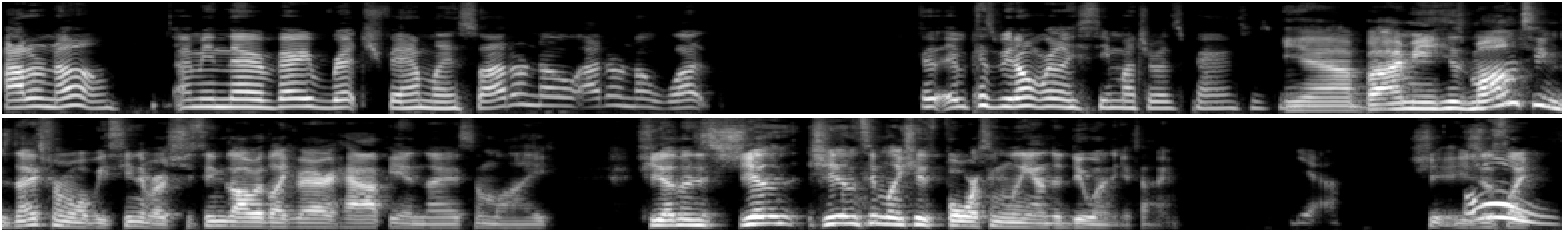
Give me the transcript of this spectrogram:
I don't know. I mean, they're a very rich family, so I don't know. I don't know what because we don't really see much of his parents. Yeah, but I mean, his mom seems nice from what we've seen of her. She seems always like very happy and nice, and like she doesn't she doesn't she doesn't seem like she's forcing Leon to do anything. Yeah. she, he's just like Oh,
